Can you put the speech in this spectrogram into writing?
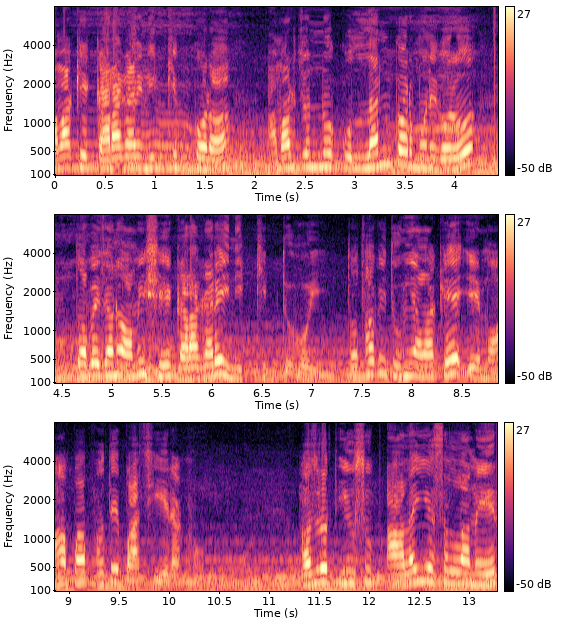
আমাকে কারাগারে নিক্ষেপ করা আমার জন্য কল্যাণকর মনে করো, তবে যেন আমি সে কারাগারেই নিক্ষিপ্ত হই। তথাপি তুমি আমাকে এ মহাপাপ হতে বাঁচিয়ে রাখো। হজরত ইউসুফ আলাইসাল্লামের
